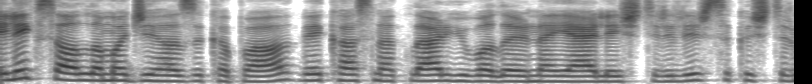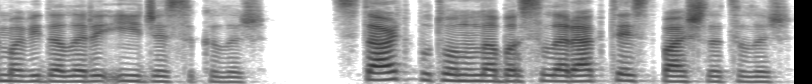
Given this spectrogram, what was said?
Elek sallama cihazı kapağı ve kasnaklar yuvalarına yerleştirilir sıkıştırma vidaları iyice sıkılır. Start butonuna basılarak test başlatılır.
